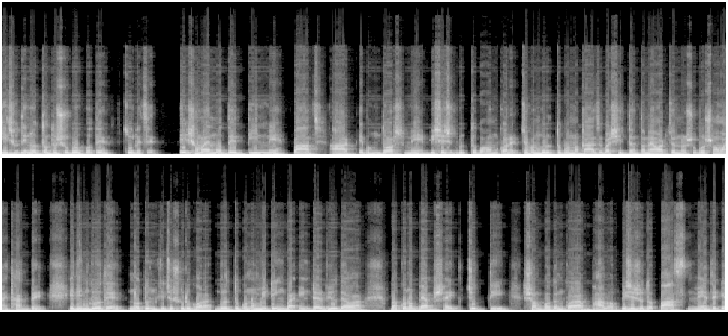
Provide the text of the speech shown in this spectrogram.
কিছুদিন অত্যন্ত শুভ হতে চলেছে। এই সময়ের মধ্যে তিন মে, পাঁচ, আট এবং দশ মে বিশেষ গুরুত্ব বহন করে, যখন গুরুত্বপূর্ণ কাজ বা সিদ্ধান্ত নেওয়ার জন্য শুভ সময় থাকবে। এই দিনগুলোতে নতুন কিছু শুরু করা, গুরুত্বপূর্ণ মিটিং বা ইন্টারভিউ দেওয়া বা কোনো ব্যবসায়িক চুক্তি সম্পাদন করা ভালো। বিশেষত পাঁচ মে থেকে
